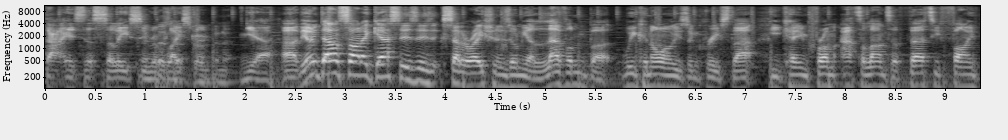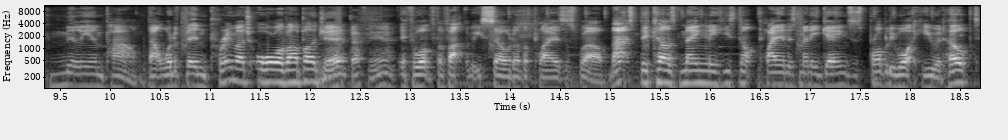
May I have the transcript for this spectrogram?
That is the Salisu It does look replacement. Yeah. Uh, the only downside, I guess, is his acceleration is only 11, but we can always increase that. He came from Atalanta, 35 million pound. That would have been pretty much all of our budget. Yeah, definitely, yeah. If it weren't for the fact that we sold other players as well. That's because mainly he's not playing as many games as probably what he would hoped.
